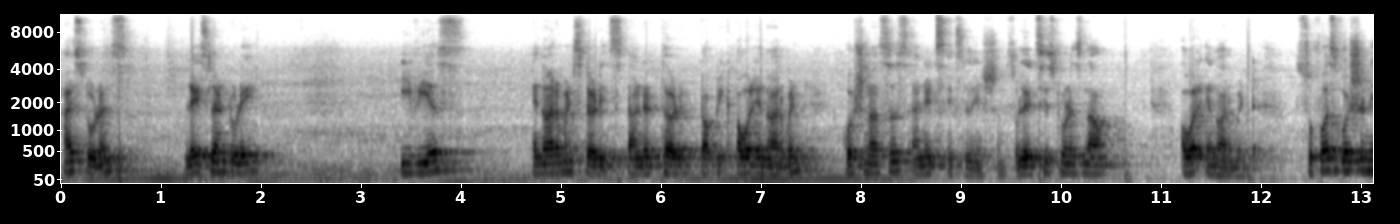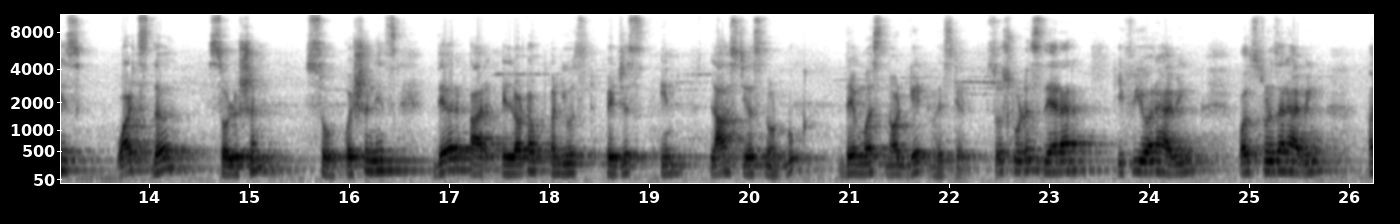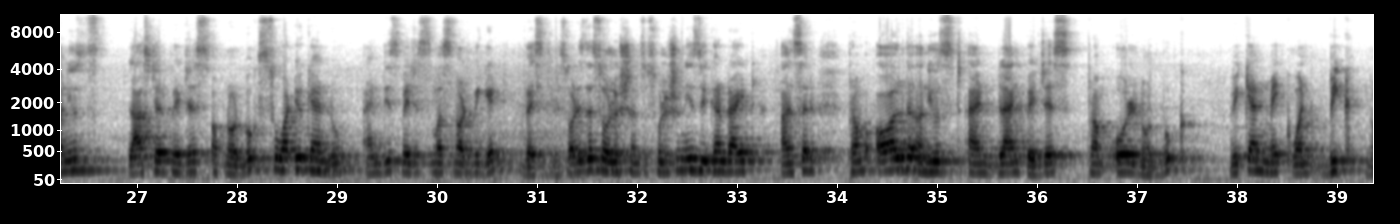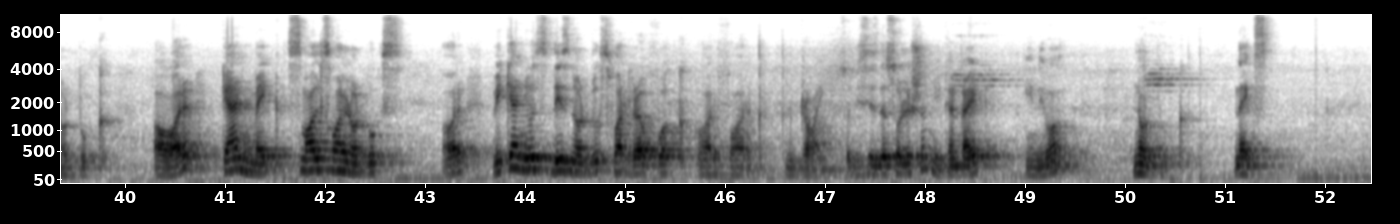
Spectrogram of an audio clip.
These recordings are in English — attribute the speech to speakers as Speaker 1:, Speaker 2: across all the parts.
Speaker 1: Hi students, let's learn today EVS Environment Studies Standard 3rd topic Our Environment question answers and its explanation. So let's see students now our environment. So first question is what's the solution? So question is there are a lot of unused pages in last year's notebook they must not get wasted. So students there are if you are having all students are having unused last year pages of notebooks. So what you can do and these pages must not be get wasted. So what is the solution? So solution is you can write answer from all the unused and blank pages from old notebook. We can make one big notebook or can make small small notebooks or we can use these notebooks for rough work or for drawing. So this is the solution. You can write in your notebook. Next.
